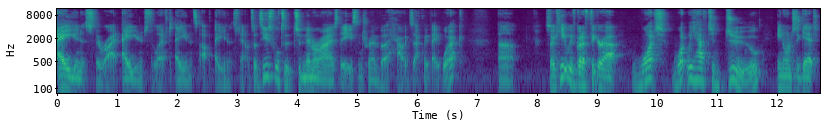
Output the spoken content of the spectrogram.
a units to the right, A units to the left, A units up, A units down. So it's useful to, to memorize these and to remember how exactly they work. Uh, so here we've got to figure out what, what we have to do in order to get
